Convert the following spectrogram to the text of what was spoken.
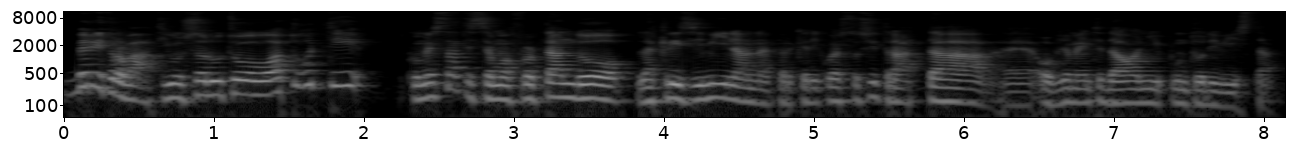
Ben ritrovati, un saluto a tutti. Come state? Stiamo affrontando la crisi Milan perché di questo si tratta eh, ovviamente da ogni punto di vista.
